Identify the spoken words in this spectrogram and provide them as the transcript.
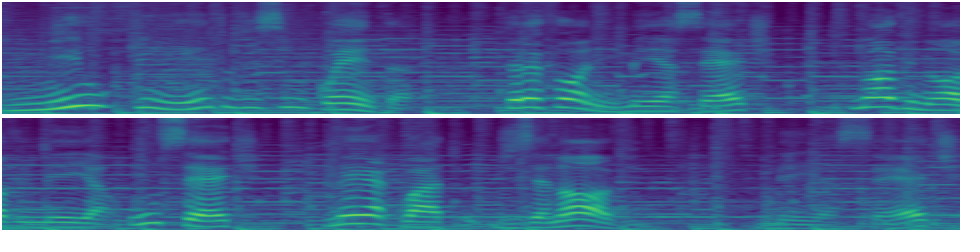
1550. Telefone 67 99617 6419. 67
